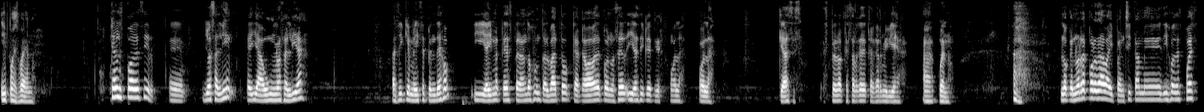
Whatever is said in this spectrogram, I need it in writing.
Y pues bueno. ¿Qué les puedo decir? Eh, yo salí, ella aún no salía. Así que me hice pendejo. Y ahí me quedé esperando junto al vato que acababa de conocer. Y así que, que hola, hola. ¿Qué haces? Espero que salga de cagar mi vieja. Ah, bueno. Ah, lo que no recordaba y Panchita me dijo después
